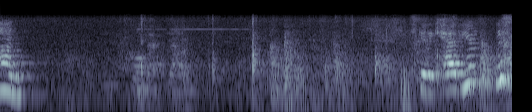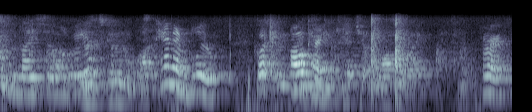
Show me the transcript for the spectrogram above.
Hun. Back down. Let's get a cab here. This is a nice elevator. It's tan and blue. But, oh, okay. Alright.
